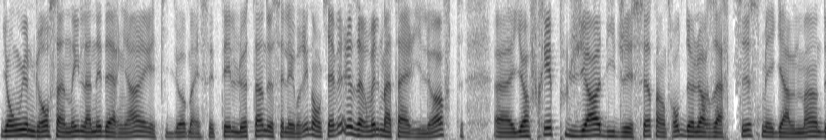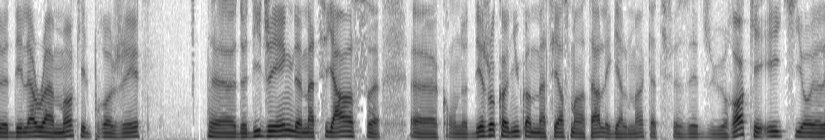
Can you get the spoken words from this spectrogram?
Ils ont eu une grosse année l'année dernière et puis là ben c'était le temps de célébrer. Donc ils avaient réservé le Matari Loft. Euh, ils offraient plusieurs DJ sets entre autres de leurs artistes mais également de Delarama qui est le projet euh, de DJing de Mathias, euh, qu'on a déjà connu comme Mathias Mental également quand il faisait du rock et, qui a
